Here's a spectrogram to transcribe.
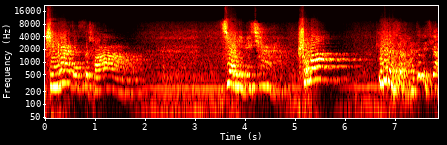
今晚在四川借了一笔钱，什么？你在四川这个钱？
